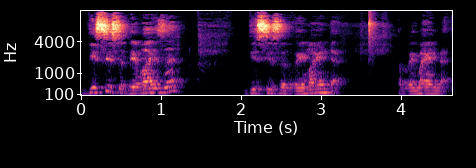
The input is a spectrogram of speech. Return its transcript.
This is a divisor. This is a remainder a remainder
